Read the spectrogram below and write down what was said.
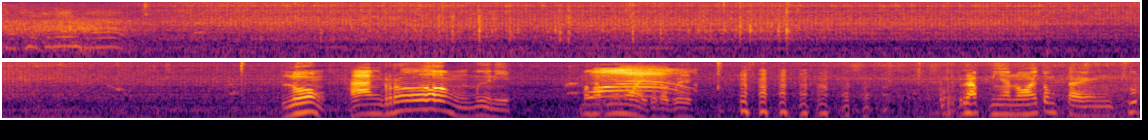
เจ้าที่พี่เล่นค่ะ โลงทางโร่งมือนี้มารับเมียน้อยก็ดอกเว้ย รับเมียน้อยต้องแต่งชุด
